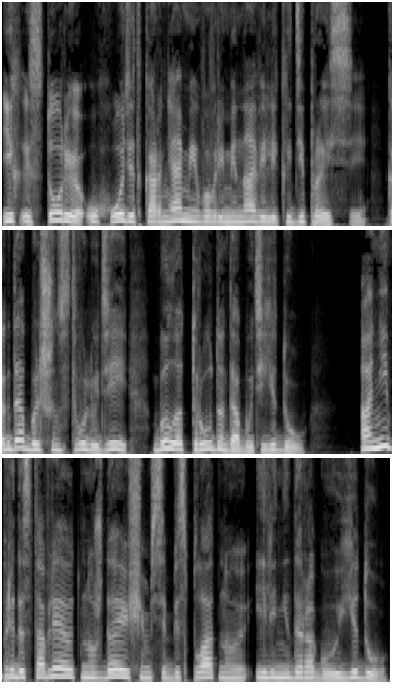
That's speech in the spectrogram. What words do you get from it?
Их история уходит корнями во времена Великой депрессии, когда большинству людей было трудно добыть еду. Они предоставляют нуждающимся бесплатную или недорогую еду,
